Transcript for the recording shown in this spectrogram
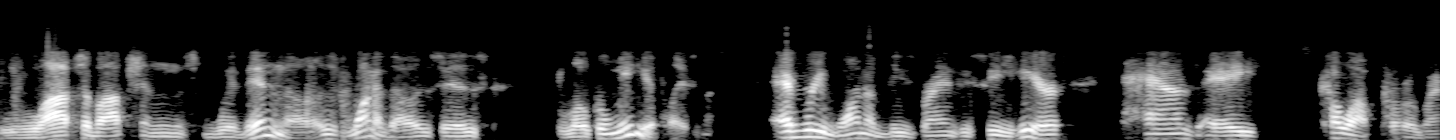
lots of options within those. One of those is local media placement. Every one of these brands you see here has a co-op program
